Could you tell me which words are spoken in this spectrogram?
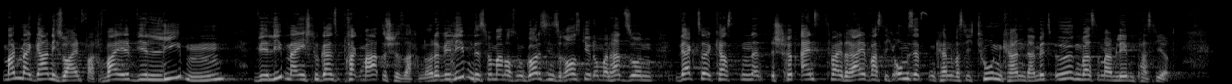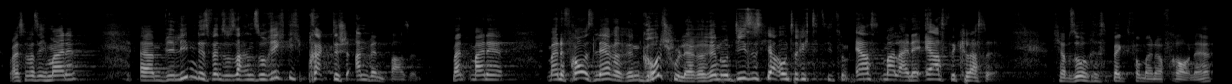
manchmal gar nicht so einfach, weil wir lieben, wir lieben eigentlich so ganz pragmatische Sachen. Oder wir lieben das, wenn man aus dem Gottesdienst rausgeht und man hat so einen Werkzeugkasten, Schritt 1, 2, 3, was ich umsetzen kann, was ich tun kann, damit irgendwas in meinem Leben passiert. Weißt du, was ich meine? Ähm, wir lieben das, wenn so Sachen so richtig praktisch anwendbar sind. Meine, meine Frau ist Lehrerin, Grundschullehrerin und dieses Jahr unterrichtet sie zum ersten Mal eine erste Klasse. Ich habe so Respekt vor meiner Frau. Ne?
